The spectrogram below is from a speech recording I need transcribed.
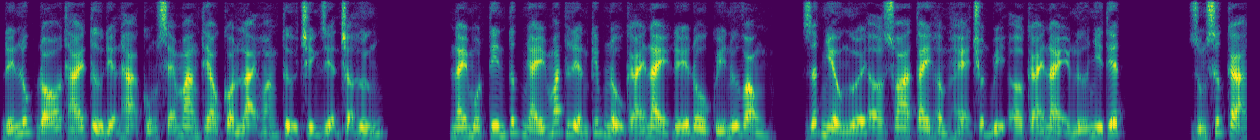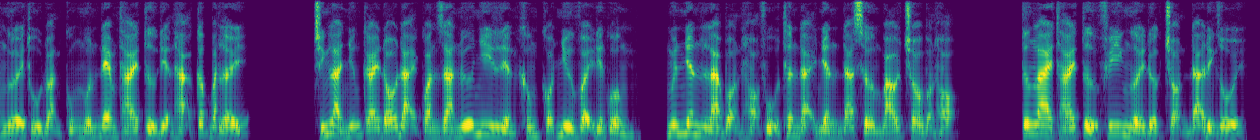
Đến lúc đó thái tử điện hạ cũng sẽ mang theo còn lại hoàng tử trình diện trợ hứng. Này một tin tức nháy mắt liền kiếp nổ cái này đế đô quý nữ vòng, rất nhiều người ở xoa tay hầm hẹ chuẩn bị ở cái này nữ nhi tiết. Dùng sức cả người thủ đoạn cũng muốn đem thái tử điện hạ cấp bắt lấy. Chính là những cái đó đại quan gia nữ nhi liền không có như vậy điên cuồng, nguyên nhân là bọn họ phụ thân đại nhân đã sớm báo cho bọn họ. Tương lai thái tử phi người được chọn đã định rồi,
